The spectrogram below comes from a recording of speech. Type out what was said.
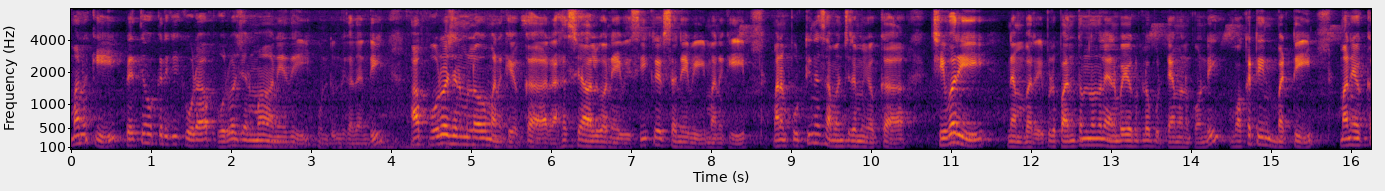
మనకి ప్రతి ఒక్కరికి కూడా పూర్వజన్మ అనేది ఉంటుంది కదండి. ఆ పూర్వజన్మలో మనకి యొక్క రహస్యాలు అనేవి సీక్రెట్స్ అనేవి మనకి మనం పుట్టిన సంవత్సరం యొక్క చివరి నెంబర్ ఇప్పుడు పంతొమ్మిది వందల ఎనభై ఒకటిలో పుట్టామనుకోండి ఒకటిని బట్టి మన యొక్క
